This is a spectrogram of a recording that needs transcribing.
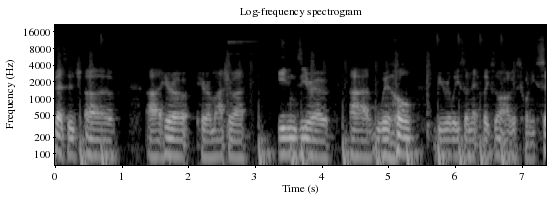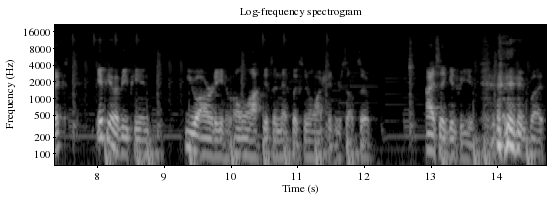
message of uh, Hiro Hiro Mashima, Eden Zero uh, will be released on Netflix on August 26th. If you have a VPN, you already have unlocked this on Netflix and you're watching it yourself. So I say good for you. but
